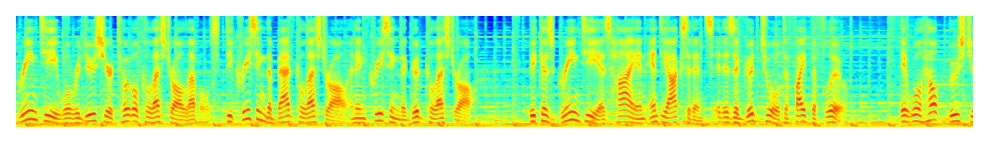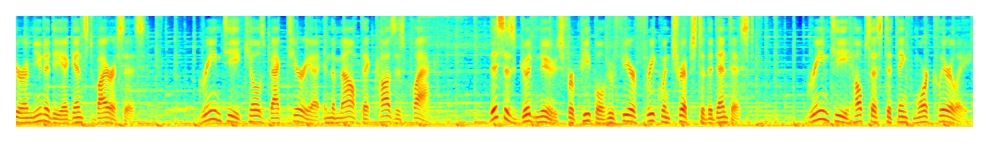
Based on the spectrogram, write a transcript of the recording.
Green tea will reduce your total cholesterol levels, decreasing the bad cholesterol and increasing the good cholesterol. Because green tea is high in antioxidants it is a good tool to fight the flu. It will help boost your immunity against viruses. Green tea kills bacteria in the mouth that causes plaque. This is good news for people who fear frequent trips to the dentist. Green tea helps us to think more clearly.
